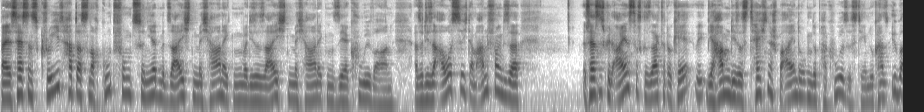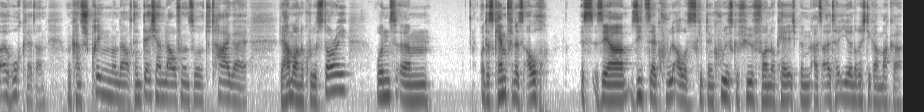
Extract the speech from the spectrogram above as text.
bei Assassin's Creed hat das noch gut funktioniert mit seichten Mechaniken, weil diese seichten Mechaniken sehr cool waren. Also diese Aussicht am Anfang dieser, Assassin's Creed 1, das gesagt hat, okay, wir haben dieses technisch beeindruckende Parcoursystem. Du kannst überall hochklettern und kannst springen und da auf den Dächern laufen und so, total geil. Wir haben auch eine coole Story und, ähm, und das Kämpfen ist auch ist sehr, sieht sehr cool aus. Es gibt ein cooles Gefühl von, okay, ich bin als alter ihr ein richtiger Macker.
